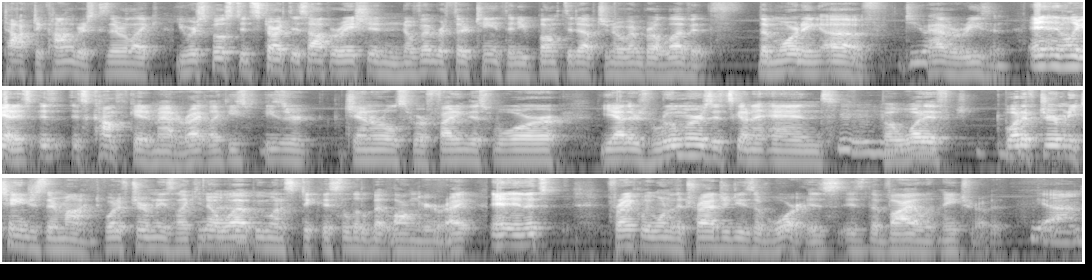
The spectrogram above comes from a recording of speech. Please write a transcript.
talk to Congress because they were like, you were supposed to start this operation November 13th and you bumped it up to November 11th. The morning of, do you have a reason? And, and look at it, it's, it's, it's a complicated matter, right? Like these these are generals who are fighting this war. Yeah, there's rumors it's going to end, mm-hmm. but what if what if Germany changes their mind? What if Germany's like, you know what, we want to stick this a little bit longer, right? And, and it's frankly one of the tragedies of war is is the violent nature of it. Yeah.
